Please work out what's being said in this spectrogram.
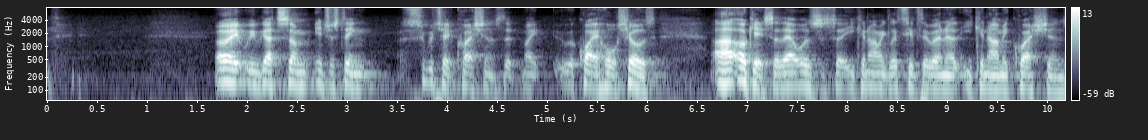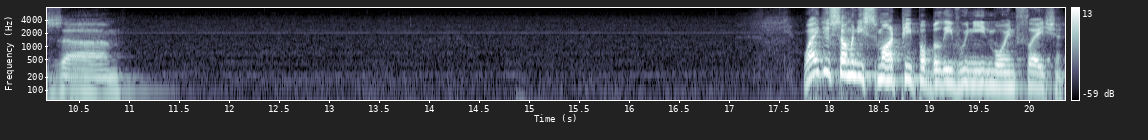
all right, we've got some interesting super chat questions that might require whole shows. Uh, okay, so that was uh, economic. Let's see if there are any economic questions. Um, why do so many smart people believe we need more inflation?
